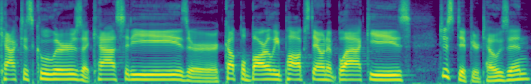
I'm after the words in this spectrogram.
cactus coolers at Cassidy's or a couple barley pops down at Blackie's, just dip your toes in.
